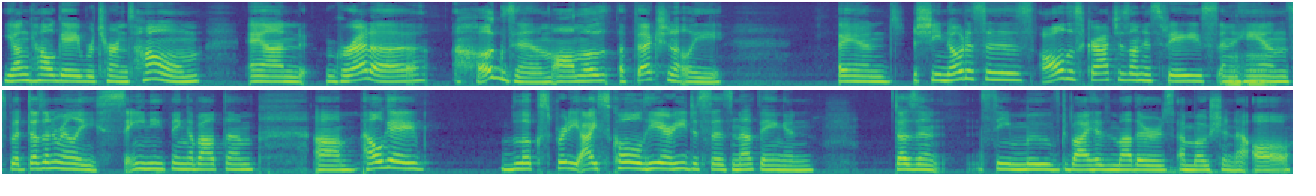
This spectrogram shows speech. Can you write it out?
Young Helge returns home, and Greta hugs him almost affectionately. And she notices all the scratches on his face and hands, but doesn't really say anything about them. Um, Helge looks pretty ice cold here. He just says nothing and doesn't seem moved by his mother's emotion at all.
